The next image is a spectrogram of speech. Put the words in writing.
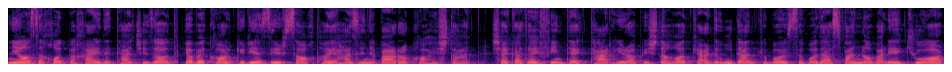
نیاز خود به خرید تجهیزات یا به کارگیری زیرساختهای هزینه بر را کاهش دهند. شرکت های فینتک طرحی را پیشنهاد کرده بودند که با استفاده از فناوری QR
